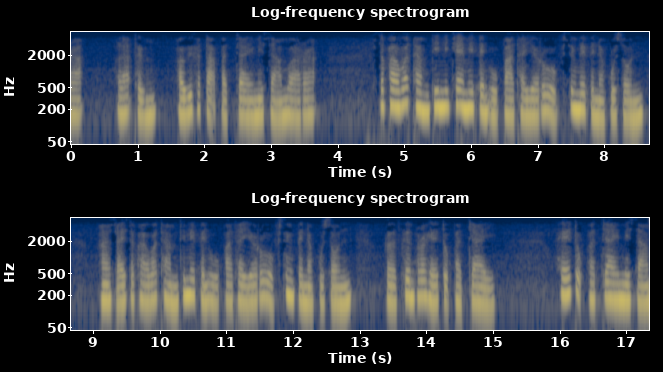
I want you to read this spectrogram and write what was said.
ระ ละถึง อวิคตะปัจจัยมีสามวาระ สภาวธรรมที่ไม่ใช่ไม่เป็นอุปาทายรูป ซึ่งไม่เป็นอกุศล อาศัยสภาวธรรมที่ไม่เป็นอุปาทายรูปซึ่งเป็นอกุศล เกิดขึ้นเพราะเหตุปัจจัย เหตุปัจจัยมีสาม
